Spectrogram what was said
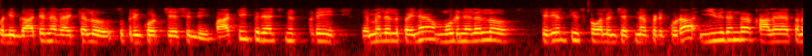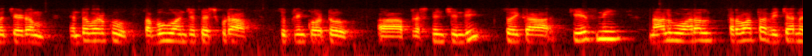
కొన్ని ఘాటైన వ్యాఖ్యలు సుప్రీంకోర్టు చేసింది. పార్టీ ఫిరాయించినటువంటి ఎమ్మెల్యేల పైన మూడు నెలల్లో చర్యలు తీసుకోవాలని చెప్పినప్పటికీ కూడా ఈ విధంగా కాలయాపన చేయడం ఎంతవరకు సబువు అని చెప్పేసి కూడా సుప్రీంకోర్టు ప్రశ్నించింది. సో ఇక కేసుని నాలుగు వారాల తర్వాత విచారణ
